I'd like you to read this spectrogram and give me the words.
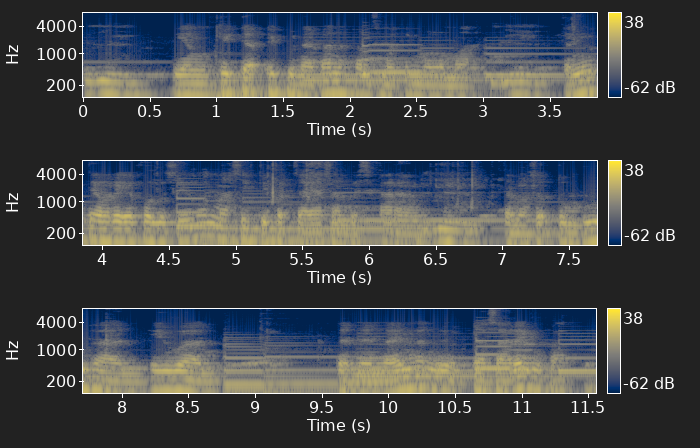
Hmm, yang tidak digunakan akan semakin melemah. Hmm, dan teori evolusi kan masih dipercaya sampai sekarang. Hmm, termasuk tumbuhan, hewan dan lain-lain kan ya dasarnya kabeh.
